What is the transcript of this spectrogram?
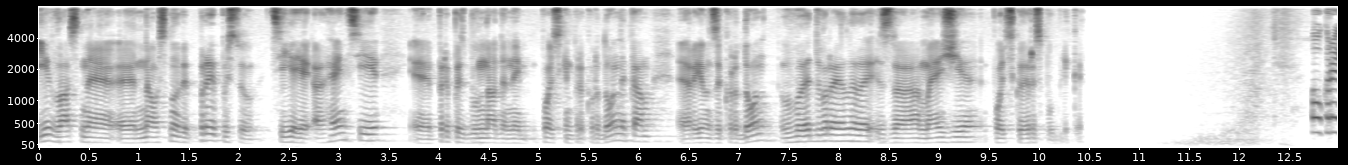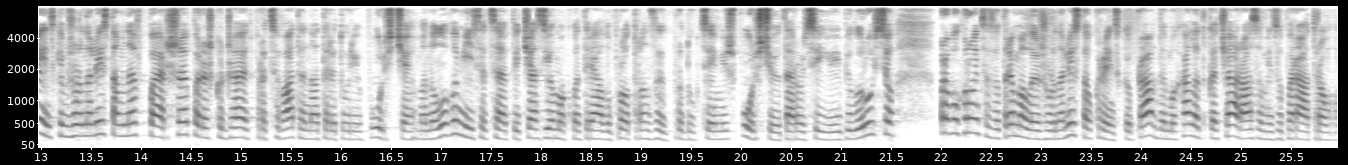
і власне е, на основі припису цієї агенції е, припис був наданий польським прикордонникам. е, Район за кордон видворили за межі Польської Республіки. Українським журналістам не вперше перешкоджають працювати на території Польщі. Минулого місяця під час зйомок матеріалу про транзит продукції між Польщею та Росією і Білоруссю правоохоронці затримали журналіста української правди Михайла Ткача разом із оператором.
